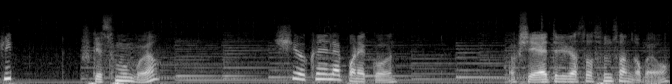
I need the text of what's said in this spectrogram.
휙! 그게 숨은 거야? 휴, 큰일 날 뻔했군. 역시 애들이라서 순수한가봐요.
